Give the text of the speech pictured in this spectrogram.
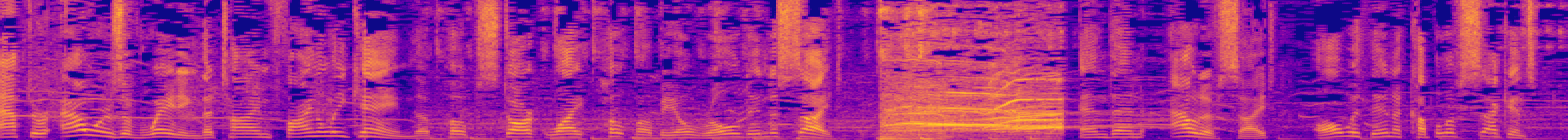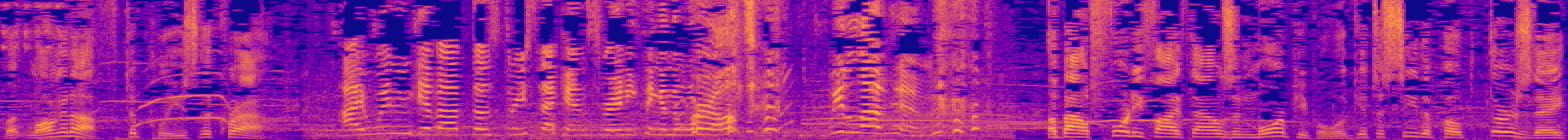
After hours of waiting, the time finally came. The Pope's stark white Popemobile rolled into sight. And then out of sight, all within a couple of seconds, but long enough to please the crowd. I wouldn't give up those three seconds for anything in the world. we love him. About 45,000 more people will get to see the Pope Thursday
